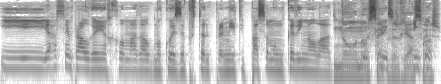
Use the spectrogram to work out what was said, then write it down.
E há sempre alguém a reclamar de alguma coisa, portanto, para mim, tipo, passa-me um bocadinho ao lado. Não, não Porque segues as reações.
